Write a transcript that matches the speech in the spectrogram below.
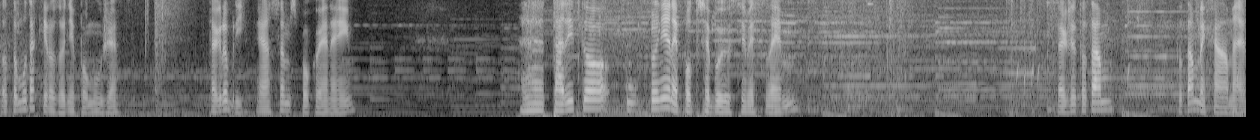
to tomu taky rozhodně pomůže. Tak dobrý, já jsem spokojený. E, tady to úplně nepotřebuju si myslím. Takže to tam, to tam necháme.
